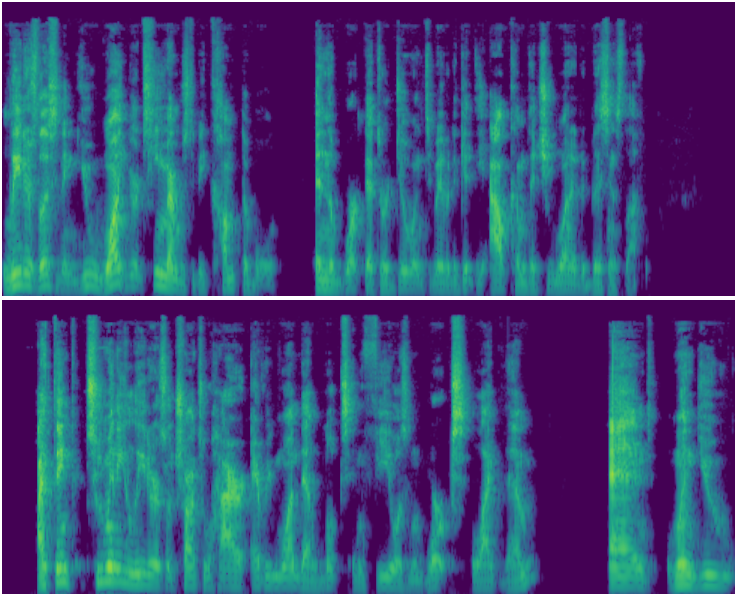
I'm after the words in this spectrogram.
Leaders listening, you want your team members to be comfortable in the work that they're doing to be able to get the outcome that you want at a business level. I think too many leaders are trying to hire everyone that looks and feels and works like them. And when you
